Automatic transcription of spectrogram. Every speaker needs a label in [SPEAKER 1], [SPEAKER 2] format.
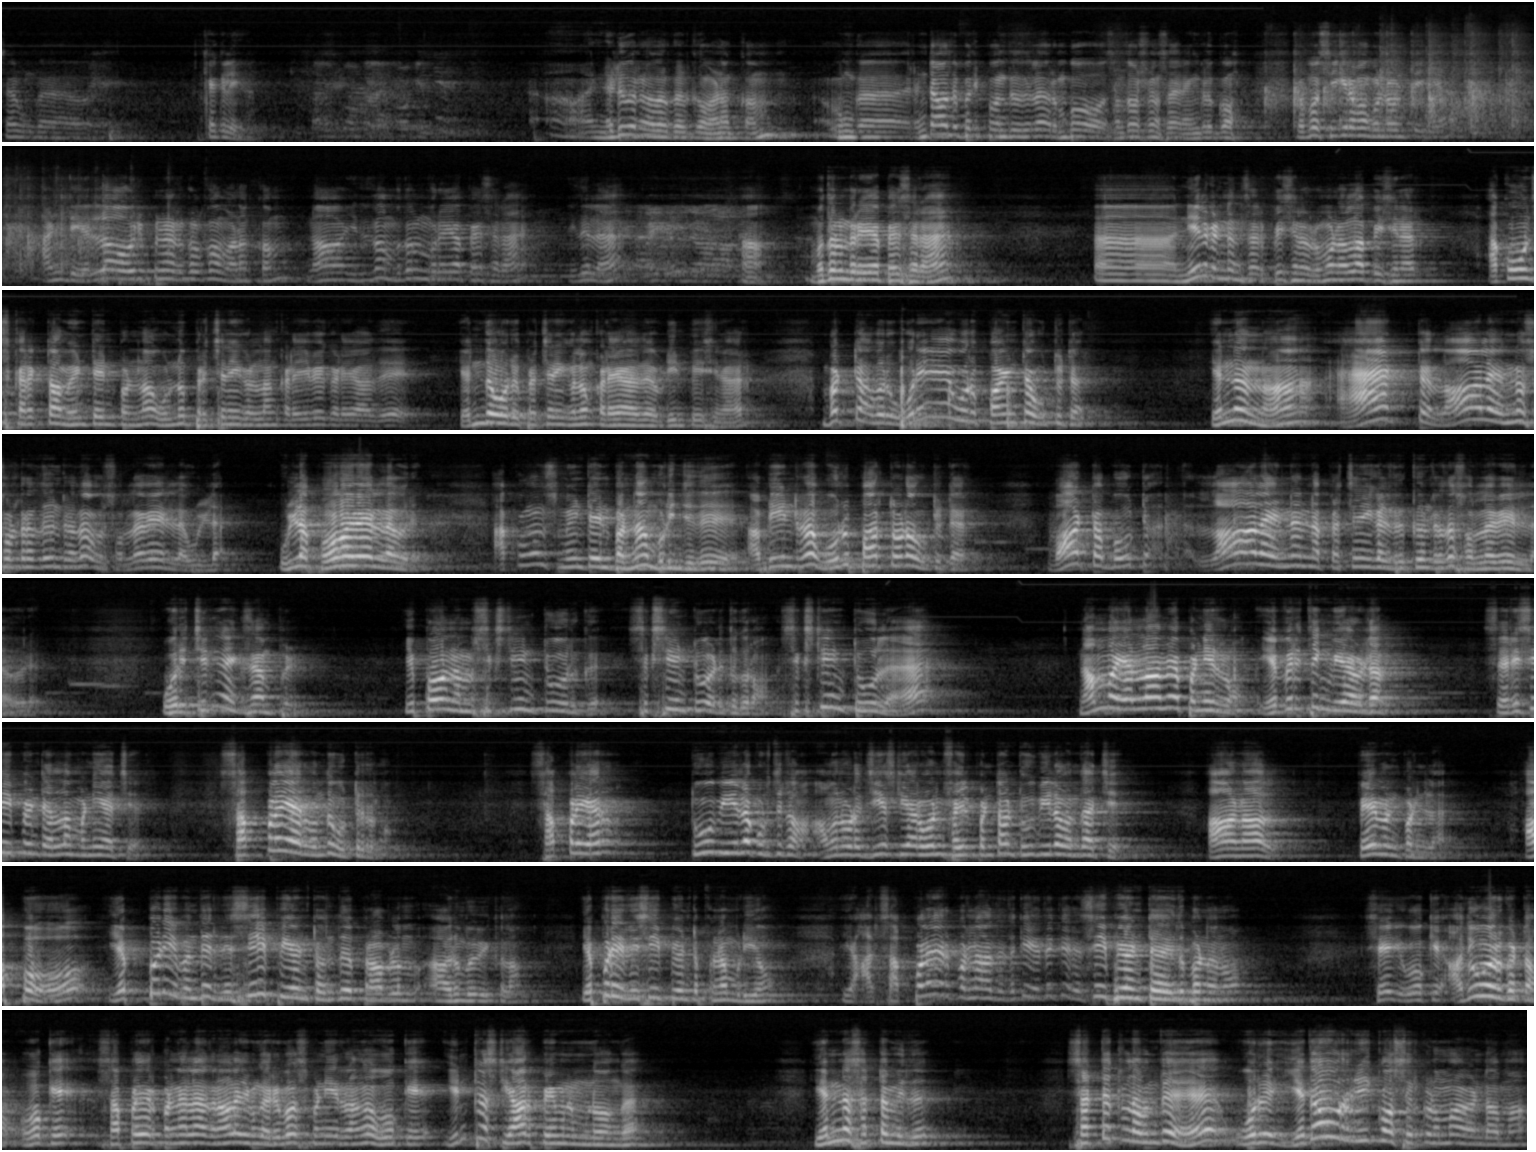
[SPEAKER 1] Sir உங்கள் கேட்கலையா நடுவர் அவர்களுக்கு வணக்கம். உங்கள் ரெண்டாவது பதிப்பு வந்ததில் ரொம்ப சந்தோஷம் சார் எங்களுக்கும். ரொம்ப சீக்கிரமாக கொண்டு வந்துட்டீங்க. அண்டு எல்லா உறுப்பினர்களுக்கும் வணக்கம். நான் இதுதான் முதல் முறையாக பேசுகிறேன் இதில் ஆ முதல் முறையாக பேசுகிறேன் நீலகண்டன் சார் பேசினார் ரொம்ப நல்லா பேசினார். அக்கௌண்ட்ஸ் கரெக்டாக மெயின்டைன் பண்ணால் ஒன்றும் பிரச்சனைகள்லாம் கிடையவே கிடையாது. எந்த ஒரு பிரச்சனைகளும் கிடையாது அப்படின்னு பேசினார். பட் அவர் ஒரே ஒரு பாயிண்ட்டை விட்டுட்டார். என்னன்னா ஆக்ட் லால என்ன சொல்கிறதுன்றதை அவர் சொல்லவே இல்லை உள்ள. உள்ளே போகவே இல்லை அவர். அக்கௌண்ட்ஸ் மெயின்டைன் பண்ணால் முடிஞ்சுது அப்படின்ற ஒரு பார்ட்டோட விட்டுட்டார். வாட் அபவுட் லால என்னென்ன பிரச்சனைகள் இருக்குன்றதை சொல்லவே இல்லை அவர். ஒரு சின்ன எக்ஸாம்பிள் இப்போது நம்ம சிக்ஸ்டீன் டூ இருக்குது சிக்ஸ்டீன் டூ எடுத்துக்கிறோம். சிக்ஸ்டீன் டூவில் நம்ம எல்லாமே பண்ணிடுறோம். Everything we have done ரிசீப்மெண்ட் எல்லாம் பண்ணியாச்சு. சப்ளையர் வந்து விட்டுடுறோம் சப்ளையர் டூ பியில் கொடுத்துட்டான். அவனோட ஜிஎஸ்டிஆர் ஒன் ஃபைல் பண்ணிட்டான் டூ பியில் வந்தாச்சு. ஆனால் பேமெண்ட் பண்ணல. அப்போது எப்படி வந்து ரெசிபியன்ட் வந்து ப்ராப்ளம் அனுபவிக்கலாம்? எப்படி ரெசிபியன்ட் பண்ண முடியும்? சப்ளையர் பண்ணாததுக்கு எதுக்கு ரெசிபியன்ட் இது பண்ணணும்? சரி ஓகே அதுவும் இருக்கட்டும். ஓகே சப்ளையர் பண்ணலை அதனால் இவங்க ரிவர்ஸ் பண்ணிடுறாங்க. ஓகே இன்ட்ரெஸ்ட் யார் பேமெண்ட் பண்ணுவாங்க? என்ன சட்டம் இது? சட்டத்தில் வந்து ஒரு ஏதோ ஒரு ரீகோர்ஸ் இருக்கணுமா வேண்டாமா?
